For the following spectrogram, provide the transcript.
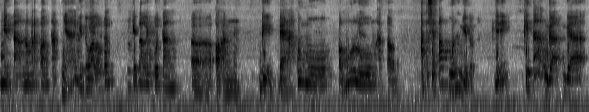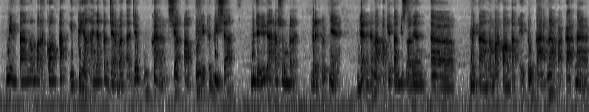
minta nomor kontaknya gitu, walaupun kita liputan eh, orang di daerah kumuh, pemulung atau atau siapa pun gitu. Jadi kita nggak nggak minta nomor kontak itu yang hanya pejabat aja bukan siapa pun itu bisa menjadi narasumber berikutnya dan kenapa kita misalnya eh, minta nomor kontak itu karena apa karena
